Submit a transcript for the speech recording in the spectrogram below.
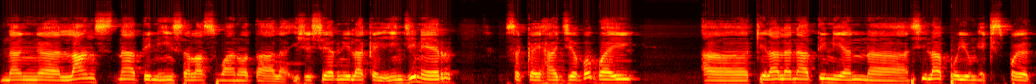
ng uh, lunch natin sa Allah subhanahu wa ta'ala. I-share nila kay engineer sa kay Haji Babay. Uh, kilala natin yan na sila po yung expert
